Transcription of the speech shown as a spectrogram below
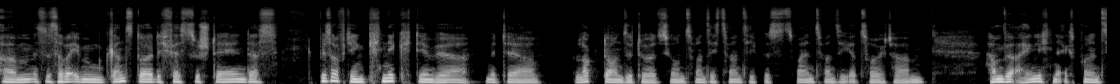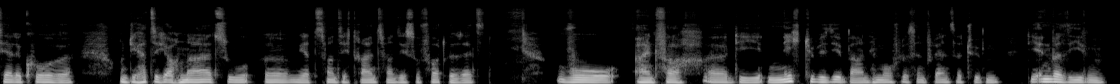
Ähm, es ist aber eben ganz deutlich festzustellen, dass bis auf den Knick, den wir mit der Lockdown-Situation 2020 bis 2022 erzeugt haben, haben wir eigentlich eine exponentielle Kurve. Und die hat sich auch nahezu äh, jetzt 2023 so fortgesetzt, wo einfach äh, die nicht typisierbaren Hämophilus-Influenza-Typen die invasiven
